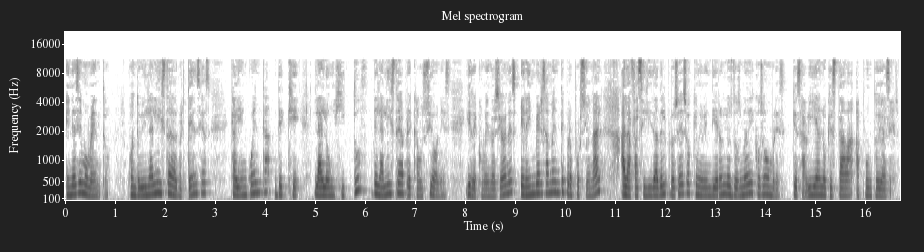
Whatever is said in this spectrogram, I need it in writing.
En ese momento, cuando vi la lista de advertencias, caí en cuenta de que la longitud de la lista de precauciones y recomendaciones era inversamente proporcional a la facilidad del proceso que me vendieron los dos médicos hombres que sabían lo que estaba a punto de hacer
